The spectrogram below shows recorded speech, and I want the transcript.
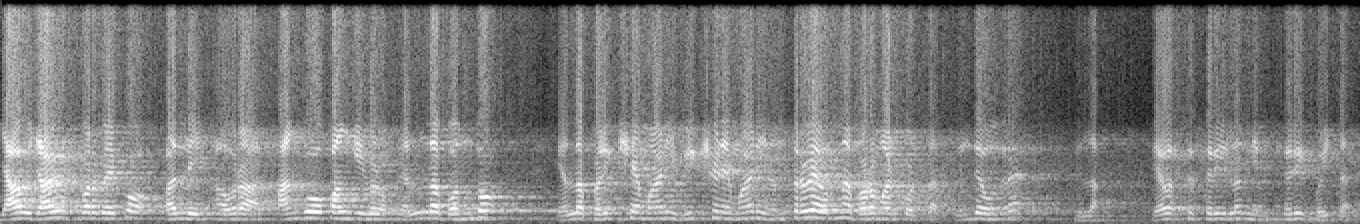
ಯಾವ ಜಾಗಕ್ಕೆ ಬರಬೇಕೋ ಅಲ್ಲಿ ಅವರ ಸಾಂಗೋಪಾಂಗಿಗಳು ಎಲ್ಲ ಬಂದು ಎಲ್ಲ ಪರೀಕ್ಷೆ ಮಾಡಿ, ವೀಕ್ಷಣೆ ಮಾಡಿ ನಂತರವೇ ಅವ್ರನ್ನ ಬರಮಾಡ್ಕೊಳ್ತಾರೆ ಇಲ್ಲದೆ ಹೋದ್ರೆ ಇಲ್ಲ. ವ್ಯವಸ್ಥೆ ಸರಿ ಇಲ್ಲ ನಿಮ್ಮ ಸರಿಗೆ ಬೈತಾರೆ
